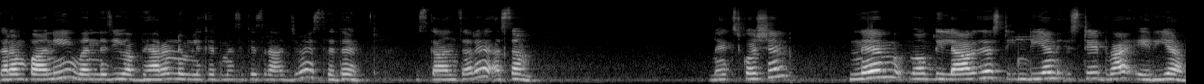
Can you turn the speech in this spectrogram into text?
Garam Pani वन्यजीव अभ्यारण्य निम्नलिखित में से किस राज्य में स्थित है? इसका आंसर है Assam. Next question name of the largest Indian state by area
